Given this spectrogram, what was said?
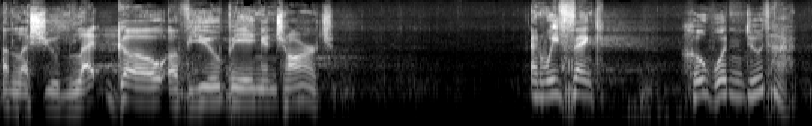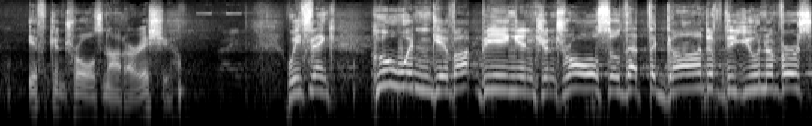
unless you let go of you being in charge. And we think, who wouldn't do that if control's not our issue? We think, who wouldn't give up being in control so that the God of the universe,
